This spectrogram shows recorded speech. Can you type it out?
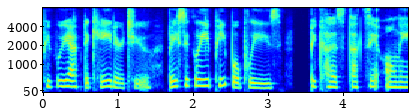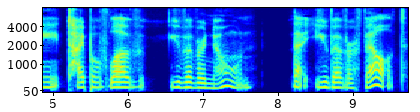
people you have to cater to. Basically, people please, because that's the only type of love you've ever known, that you've ever felt.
